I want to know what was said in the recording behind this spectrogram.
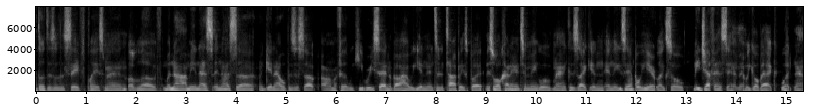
thought this was a safe place, man, of love. But nah, I mean that's and that's uh again that opens us up. Um, I feel like we keep resetting about how we getting into the topics, but it's all kind of intermingled, man. Cause like in in the example here, like so me, Jeff and Sam, man, we go back what now,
